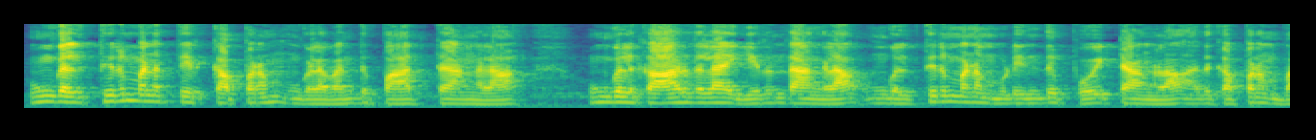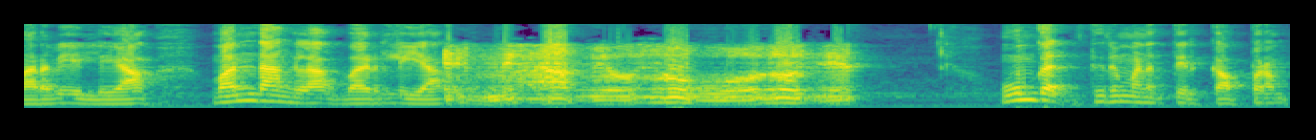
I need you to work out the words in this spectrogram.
உங்கள் திருமணத்திற்கு அப்புறம் உங்களை வந்து பார்த்தாங்களா? உங்களுக்கு ஆறுதலா இருந்தாங்களா? உங்கள் திருமணம் முடிந்து போயிட்டாங்களா? அதுக்கப்புறம் வரவே இல்லையா? வந்தாங்களா? வரலையா? உங்கள் திருமணத்திற்கு அப்புறம்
